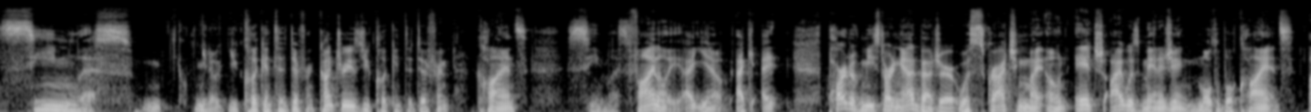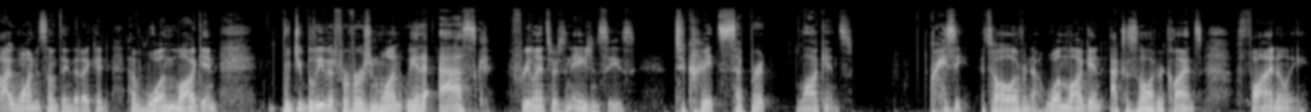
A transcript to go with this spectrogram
seamless. You know, you click into different countries, you click into different clients, seamless. Finally, I, you know, I, I, part of me starting Ad Badger was scratching my own itch. I was managing multiple clients. I wanted something that I could have one login. Would you believe it? For version one, we had to ask freelancers and agencies to create separate logins crazy. It's all over now. One login, access to all of your clients. Finally,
